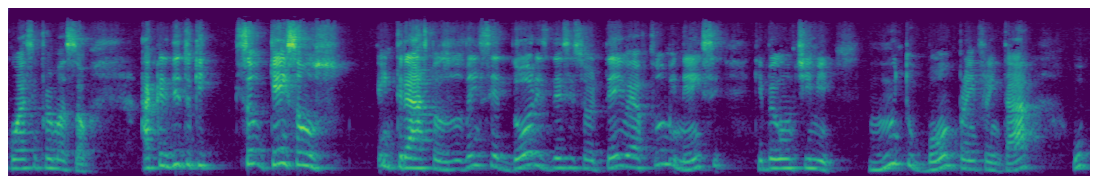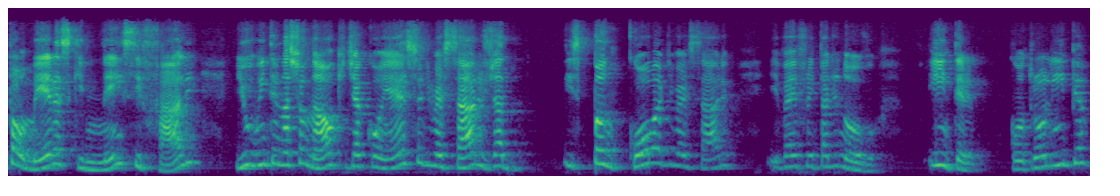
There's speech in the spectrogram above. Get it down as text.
com essa informação. Acredito que são, quem são os, entre aspas, os vencedores desse sorteio é a Fluminense, que pegou um time muito bom para enfrentar, o Palmeiras, que nem se fale, e o Internacional, que já conhece o adversário, já espancou o adversário e vai enfrentar de novo. Inter contra o Olímpia,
